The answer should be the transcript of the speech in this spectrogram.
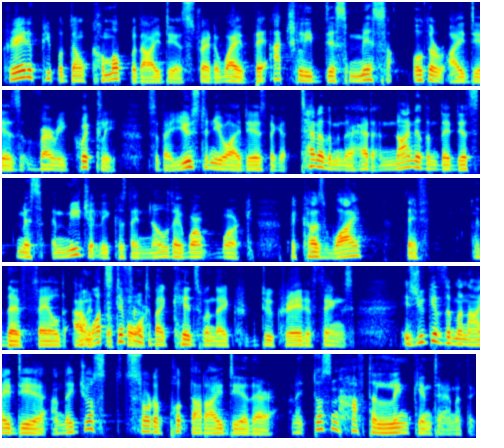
Creative people don't come up with ideas straight away. They actually dismiss other ideas very quickly. So they're used to new ideas, they get 10 of them in their head, and nine of them they dismiss immediately because they know they won't work. Because why? They've, they've failed at and what's before. different about kids when they cr do creative things is you give them an idea and they just sort of put that idea there and it doesn't have to link into anything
